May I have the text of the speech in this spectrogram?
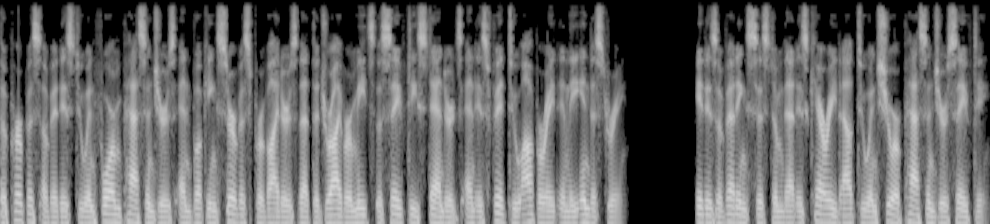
the purpose of it is to inform passengers and booking service providers that the driver meets the safety standards and is fit to operate in the industry. It is a vetting system that is carried out to ensure passenger safety.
